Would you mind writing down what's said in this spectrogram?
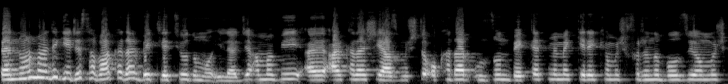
Ben normalde gece sabaha kadar bekletiyordum o ilacı ama bir e, arkadaş yazmıştı. O kadar uzun bekletmemek gerekiyormuş. Fırını bozuyormuş.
